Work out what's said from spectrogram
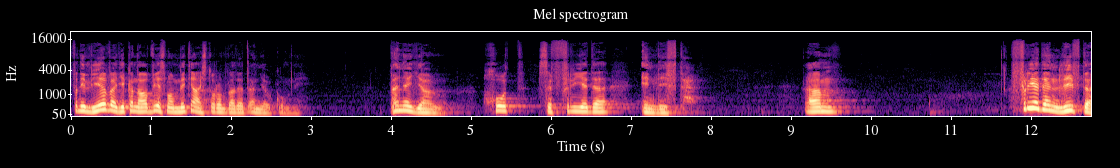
van die lewe, jy kan daar wees, maar net nie daai storm laat dit in jou kom nie. Binne jou God se vrede en liefde. Ehm um, vrede en liefde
